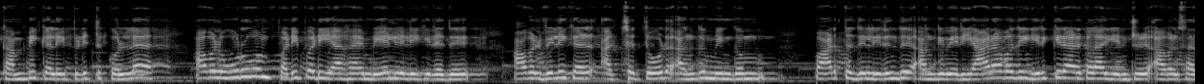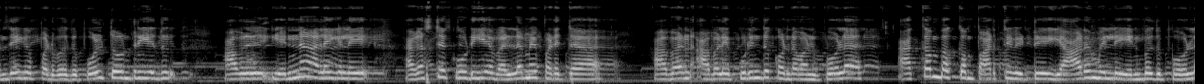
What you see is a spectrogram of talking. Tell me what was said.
கம்பிகளை பிடித்துக்கொள்ள அவள் உருவம் படிப்படியாக மேல் எழுகிறது. அவள் விழிகள் அச்சத்தோடு அங்குமிங்கும். பார்த்ததில் இருந்து அங்கு வேறு யாராவது இருக்கிறார்களா என்று அவள் சந்தேகப்படுவது போல் தோன்றியது. அவள் என்ன அலைகளை அகஸ்டக்கூடிய வல்லமை படைத்த? அவன் அவளை புரிந்து கொண்டவன் போல அக்கம் பக்கம் பார்த்துவிட்டு யாரும் இல்லை என்பது போல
